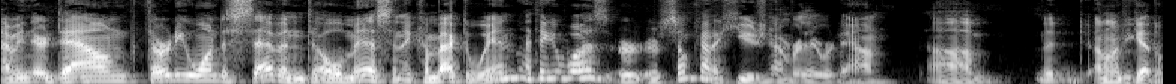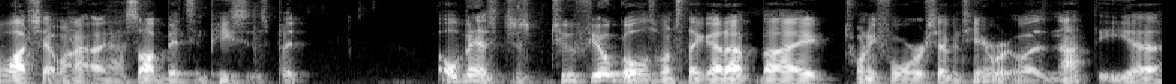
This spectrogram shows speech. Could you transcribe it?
I mean, they're down thirty-one to seven to Ole Miss, and they come back to win. I think it was, or, or some kind of huge number they were down. Um, the, I don't know if you got to watch that one. I, I, saw bits and pieces, but Ole Miss just two field goals once they got up by twenty-four or seventeen or what it was. Not the uh,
